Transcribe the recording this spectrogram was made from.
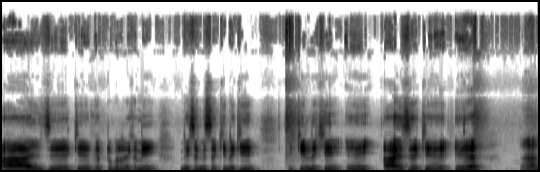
আই জে কে ভেক্টরগুলো রেখে নিই। নিচে নিচে কি নাকি কি লিখি? এই আই জে কে এর হ্যাঁ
